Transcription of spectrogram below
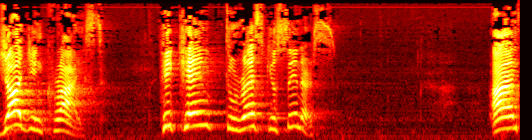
judging Christ. He came to rescue sinners. And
